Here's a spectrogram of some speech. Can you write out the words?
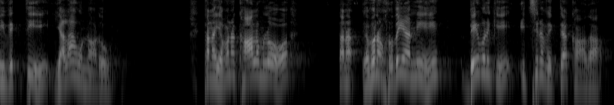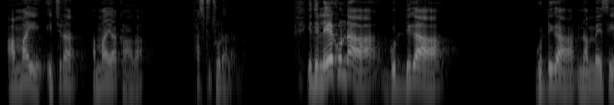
ఈ వ్యక్తి ఎలా ఉన్నాడు? తన యవన కాలంలో తన యవన హృదయాన్ని దేవునికి ఇచ్చిన వ్యక్తి కాదా? ఆ అమ్మాయి ఇచ్చిన అమ్మాయా కాదా? ఫస్ట్ చూడాలండి. ఇది లేకుండా గుడ్డిగా గుడ్డిగా నమ్మేసి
